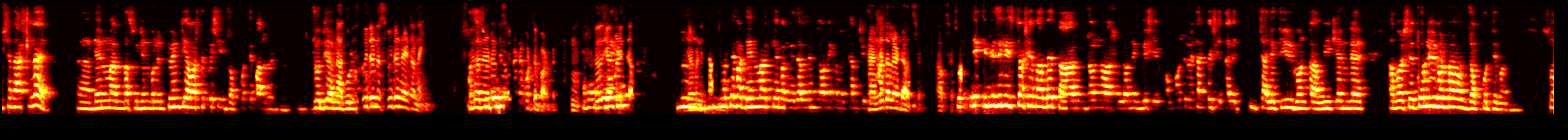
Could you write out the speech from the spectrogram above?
হিসেবে আসলে ডেনমার্ক বা সুইডেন বলেন টোয়েন্টি আওয়ার্স এর বেশি জব করতে পারবেন না। যদি আমি বলি সুইডেনে সুইডেনে এটা নাই। সুইডেনে করতে পারবে। জার্মানিতে বা ডেনমার্কে বা নেদারল্যান্ডে অনেক অনেক কান্ট্রি হ্যাঁ নেদারল্যান্ডে আছে আচ্ছা এই ফেসিলিটিসটা সে পাবে তার জন্য আসলে অনেক বেশি অপরচুনিটি থাকবে। সে তাহলে চাইলে তিরিশ ঘণ্টা উইকেন্ডে আবার সে চল্লিশ ঘণ্টা জব করতে পারবে। সো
